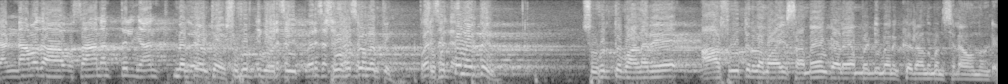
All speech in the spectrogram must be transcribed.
രണ്ടാമത് അവസാനത്തിൽ ഞാൻ സുഹൃത്ത് വളരെ ആസൂത്രിതമായി സമയം കളയാൻ വേണ്ടി മെനക്കെടാന്ന് മനസ്സിലാവുന്നുണ്ട്.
